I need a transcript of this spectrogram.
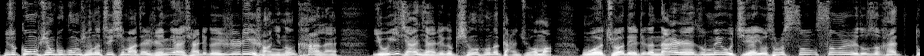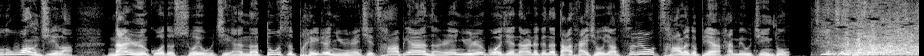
你说公平不公平的？最起码在人面前，这个日历上你能看来有一点点这个平衡的感觉嘛？我觉得这个男人就没有节，有时候生生日都是还都都忘记了。男人过的所有节呢，都是陪着女人去擦边的。人家女人过节，男人跟他打台球一样，呲溜擦了个边，还没有进洞。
